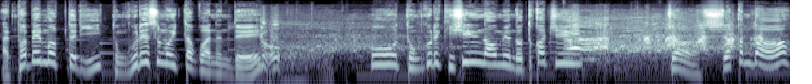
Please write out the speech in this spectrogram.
알파벳 몹들이 동굴에 숨어 있다고 하는데. 어? 동굴에 귀신이 나오면 어떡하지? 자 시작한다.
